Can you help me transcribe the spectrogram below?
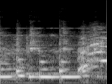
Ah!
